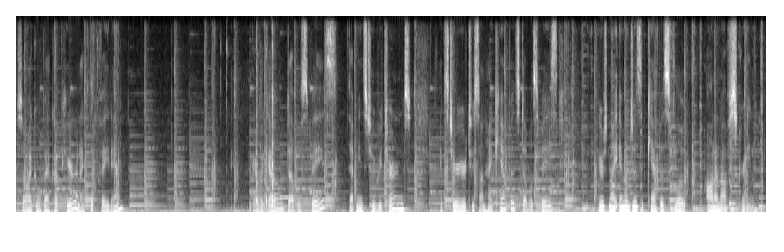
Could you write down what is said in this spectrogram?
So I go back up here and I click fade in. There we go, double space. That means two returns. Exterior Tucson High Campus, double space. Here's my images of campus float on and off screen.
